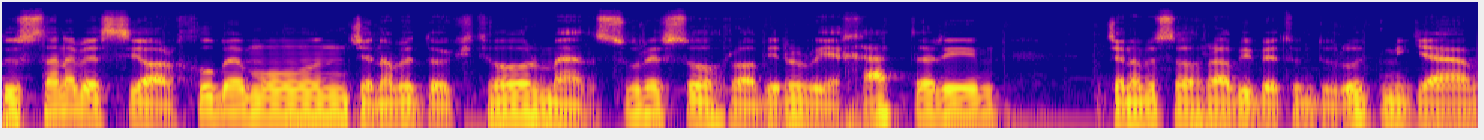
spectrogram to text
دوستان بسیار خوبمون جناب دکتر منصور سهرابی رو روی خط داریم. جناب سهرابی بهتون درود میگم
